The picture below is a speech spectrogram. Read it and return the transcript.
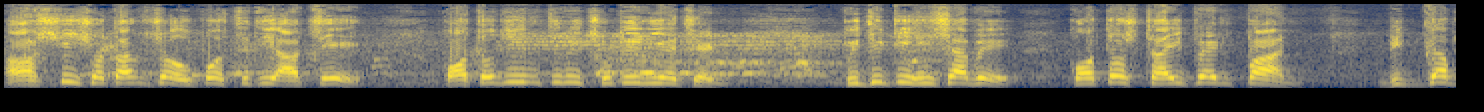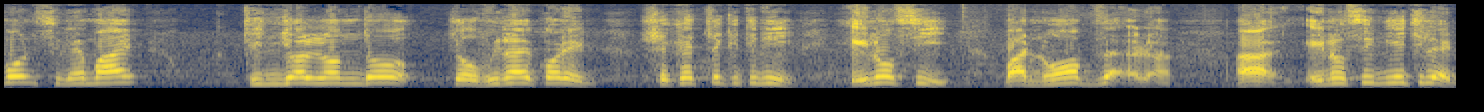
আশি শতাংশ উপস্থিতি আছে। কতদিন তিনি ছুটি নিয়েছেন? পিজিটি হিসাবে কত স্টাইপেন্ড পান? বিজ্ঞাপন সিনেমায় কিঞ্জল নন্দ যে অভিনয় করেন, সেক্ষেত্রে কি তিনি এনওসি বা নো অব এনওসি নিয়েছিলেন?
